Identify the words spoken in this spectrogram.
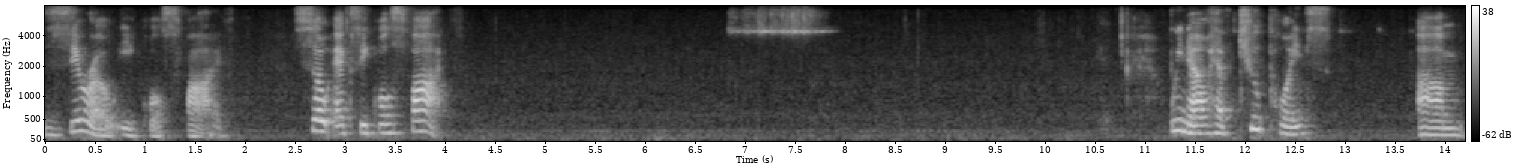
zero equals five. So x equals five. We now have two points um,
